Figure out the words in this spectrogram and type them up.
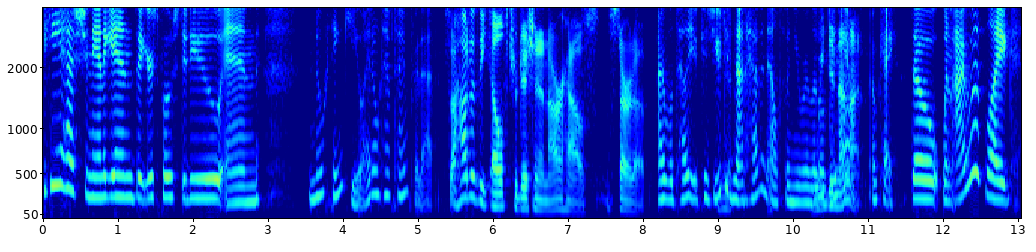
he has shenanigans that you're supposed to do. And no, thank you. I don't have time for that. so how did the elf tradition in our house start up? I will tell you because you did not have an elf when you were little. We did you? not. Okay. So when I was like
